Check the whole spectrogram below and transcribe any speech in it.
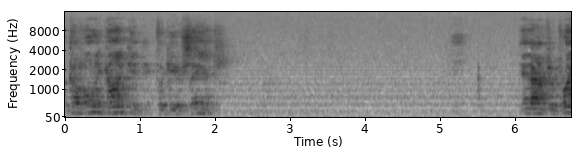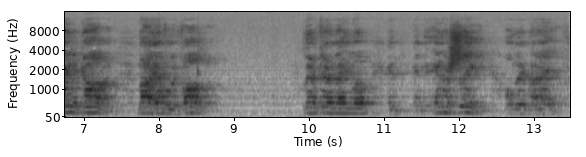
because only God can forgive sins. And I'm to pray to God, my Heavenly Father, lift their name up and, and intercede on their behalf.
